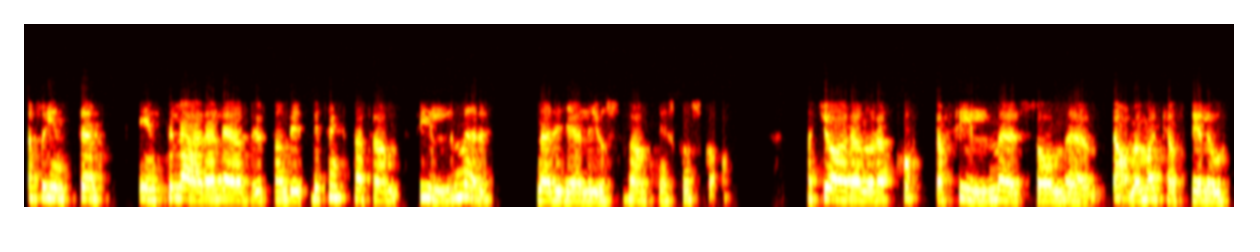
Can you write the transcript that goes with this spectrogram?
alltså inte, inte lärarledd utan vi, vi tänkte ta fram filmer när det gäller just förvaltningskunskap. Att göra några korta filmer som eh, ja, men man kan spela upp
